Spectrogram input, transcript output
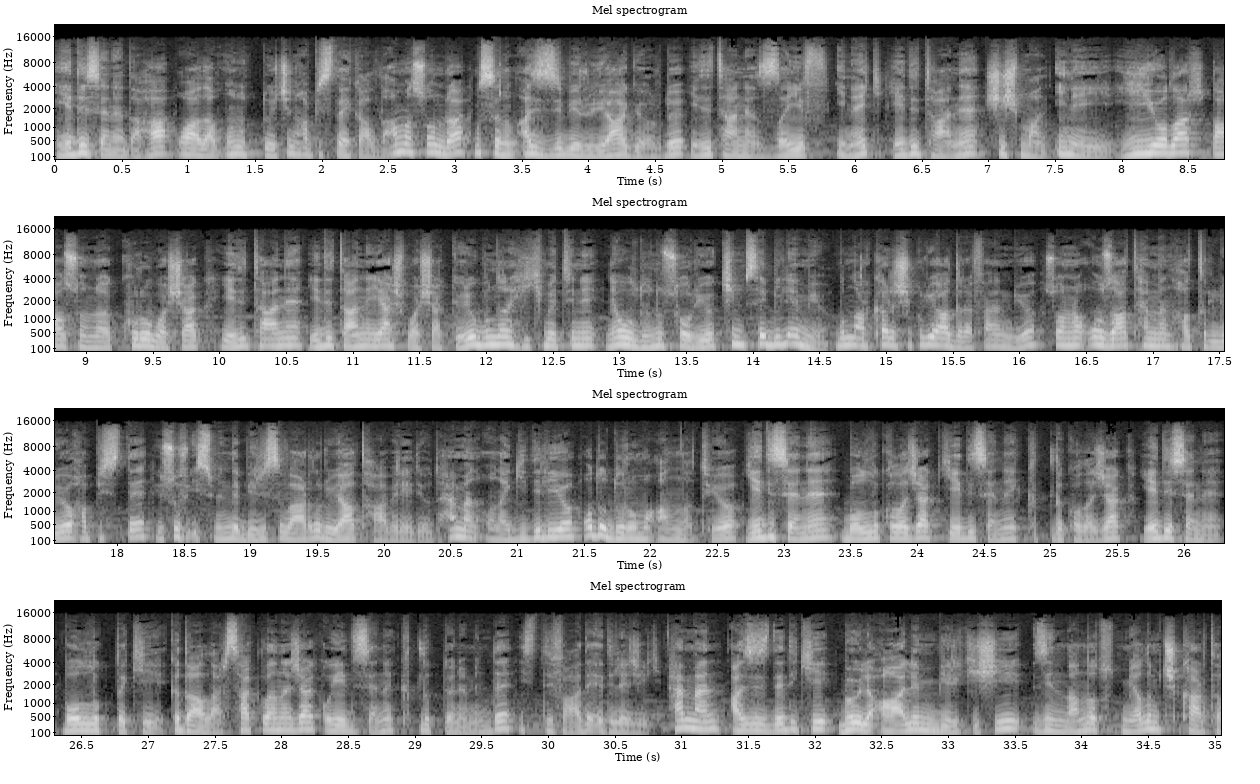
7 sene daha o adam unuttuğu için hapiste kaldı. Ama sonra Mısır'ın Aziz'i bir rüya gördü. 7 tane zayıf inek, 7 tane şişman ineği yiyorlar. Daha sonra kuru başak 7 tane, 7 tane yaş başak görüyor. Bunların hikmetini ne olduğunu soruyor. Kimse bilemiyor. Bunlar karışık rüyadır efendim diyor. Sonra o zat hemen hatırlıyor. Hapiste Yusuf isminde birisi vardı rüya tabir ediyordu. Hemen ona gidiliyor. O da durumu anlatıyor. 7 sene bolluk olacak, 7 sene kıtlık olacak. 7 sene bolluktaki gıdalar saklanacak. O 7 sene kıtlık döneminde istifade edilecek. Hemen Aziz dedi ki böyle alim bir kişiyi zindanda tutmayalım çıkartalım.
